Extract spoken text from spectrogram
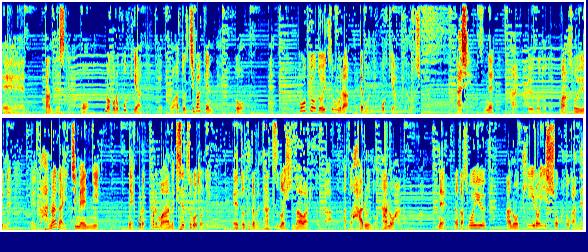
えー、たんですけども、今このコキアね、えっ、と、あと千葉県で言うと、えっ、と、東京ドイツ村でもね、コキアが楽しめるらしいですね。はい。ということで、まあそういうね、えっ、と、花が一面に、ね、これ、これもあの季節ごとに、えっ、と、例えば夏のひまわりとか、あと春の菜の花とか、ね、なんかそういう、あの、黄色一色とかね、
